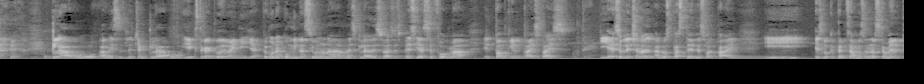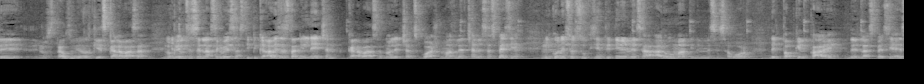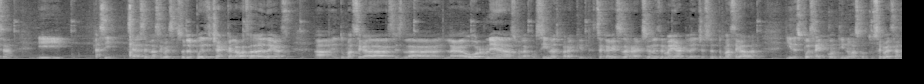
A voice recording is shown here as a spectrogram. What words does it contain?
clavo, a veces le echan clavo y extracto de vainilla. Pero una combinación, una mezcla de esas especias se forma el pumpkin pie spice. Y a eso le echan a los pasteles o al pie. Y es lo que pensamos en nuestra mente en los Estados Unidos que es calabaza. Ok. Entonces en las cervezas típicas, a veces hasta ni le echan calabaza, no le echan squash, nomás le echan esa especia. Y Mm. con eso es suficiente, tienen ese aroma, tienen ese sabor del pumpkin pie, de la especia esa. Y así se hacen las cervezas. O sea, le puedes echar calabaza de vegas. ah, en tu macerada haces la, la horneas o la cocinas para que te sacar esas reacciones de Maillard, la echas en tu macerada y después ahí continúas con tu cerveza.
